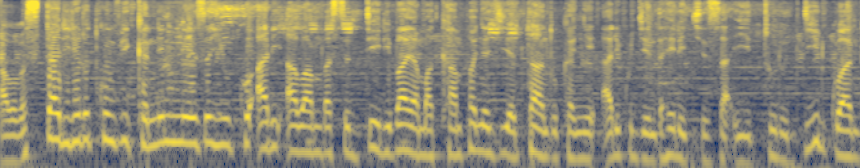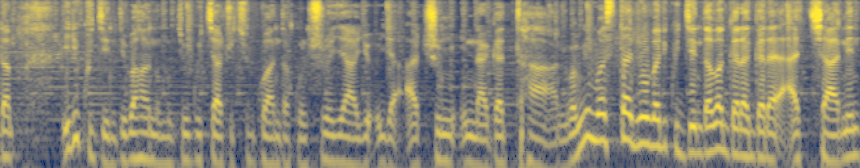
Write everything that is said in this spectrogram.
Aba basitari rero twumvikane neza yuko ari abambasaderi b'aya makampani agiye atandukanye ari kugenda aherekeza iyi turu di rwanda iri kugenda iba hano mu gihugu cyacu cy'u rwanda ku nshuro yayo ya cumi na gatanu. Bamwe mu basitari rero bari kugenda bagaragara cyane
